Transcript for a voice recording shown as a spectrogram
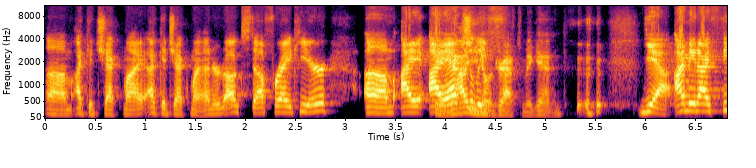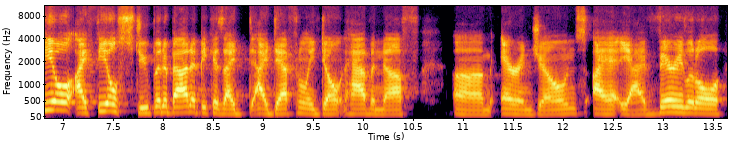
Um, I could check my I could check my underdog stuff right here. Um, I I actually don't draft him again. yeah, I mean, I feel I feel stupid about it because I I definitely don't have enough um, Aaron Jones. I yeah, I have very little.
